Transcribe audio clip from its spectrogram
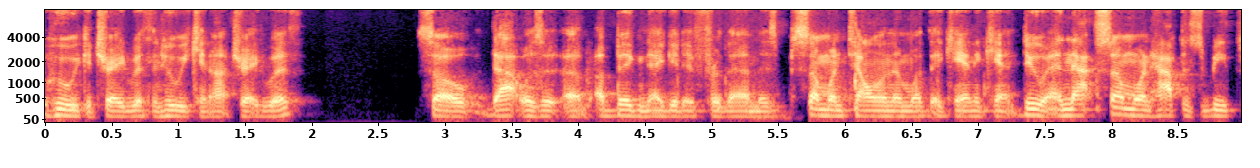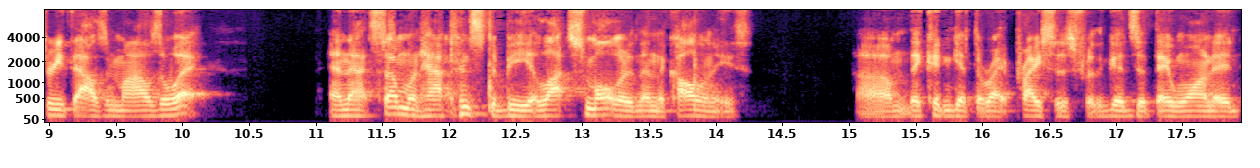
who we could trade with and who we cannot trade with. So that was a, a big negative for them is someone telling them what they can and can't do, and that someone happens to be three thousand miles away, and that someone happens to be a lot smaller than the colonies. Um, they couldn't get the right prices for the goods that they wanted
